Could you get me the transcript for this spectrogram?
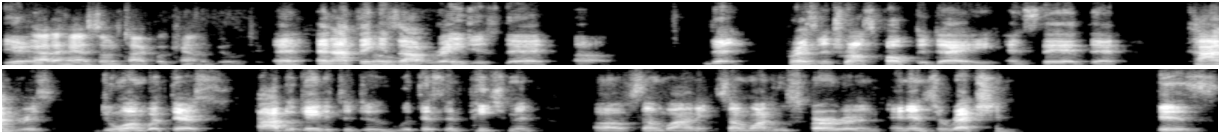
You Yeah. got to have some type of accountability. And, and I think it's outrageous that uh, that President Trump spoke today and said that Congress doing what they're obligated to do with this impeachment of someone someone who spurred an, an insurrection is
